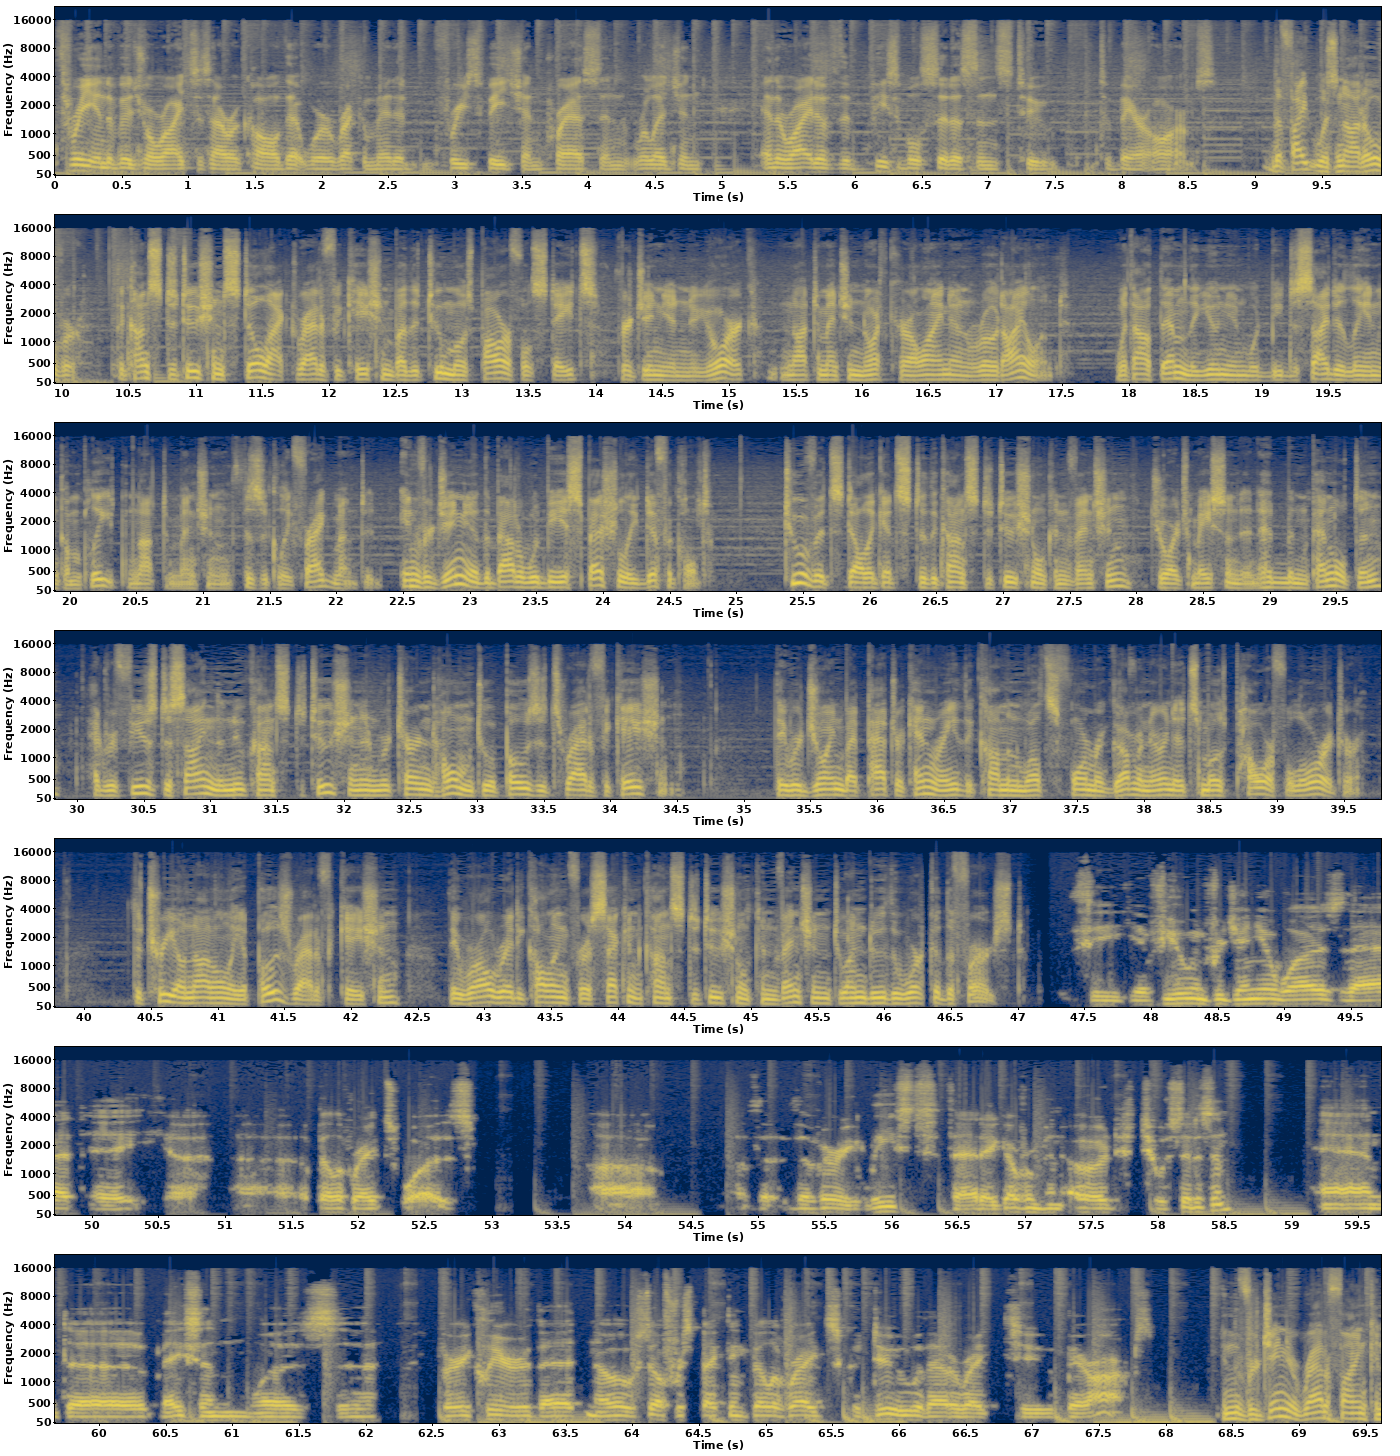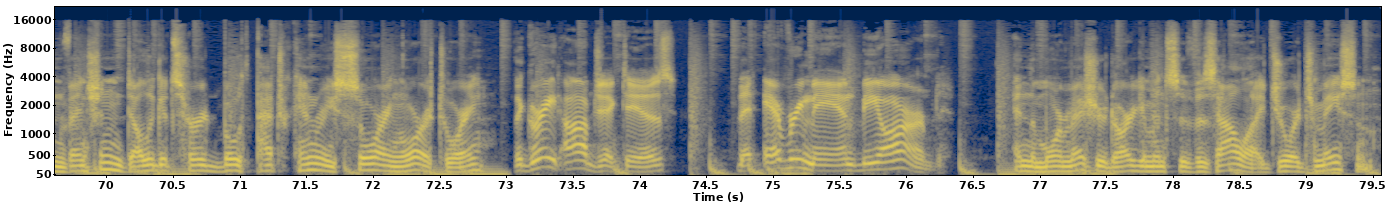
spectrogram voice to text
three individual rights, as I recall, that were recommended free speech and press and religion, and the right of the peaceable citizens to, to bear arms. The fight was not over. The Constitution still lacked ratification by the two most powerful states, Virginia and New York, not to mention North Carolina and Rhode Island. Without them, the Union would be decidedly incomplete, not to mention physically fragmented. In Virginia, the battle would be especially difficult. Two of its delegates to the Constitutional Convention, George Mason and Edmund Pendleton, had refused to sign the new Constitution and returned home to oppose its ratification. They were joined by Patrick Henry, the Commonwealth's former governor and its most powerful orator. The trio not only opposed ratification, they were already calling for a second constitutional convention to undo the work of the first. The view in Virginia was that a, uh, uh, a Bill of Rights was uh, the, the very least that a government owed to a citizen. And uh, Mason was uh, very clear that no self respecting Bill of Rights could do without a right to bear arms. In the Virginia ratifying convention, delegates heard both Patrick Henry's soaring oratory. The great object is that every man be armed. And the more measured arguments of his ally, George Mason.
